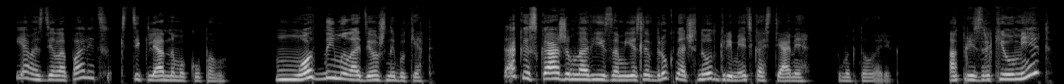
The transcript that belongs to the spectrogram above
— я воздела палец к стеклянному куполу. Модный молодежный букет. Так и скажем лавизам, если вдруг начнут греметь костями, хмыкнул Эрик. А призраки умеют?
